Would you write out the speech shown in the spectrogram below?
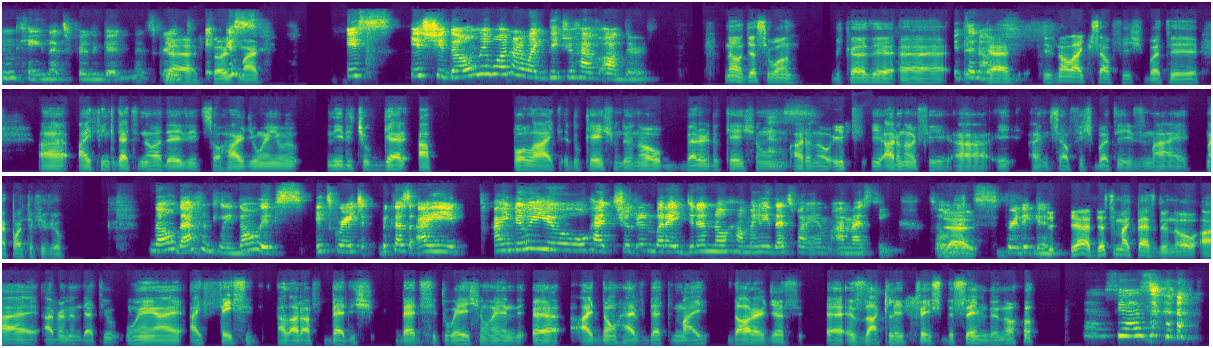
Okay, that's pretty good. That's great. Yeah, so is, smart. Is is she the only one, or like did you have others? No, just one because uh, it's enough. yeah, it's not like selfish, but uh, uh, I think that nowadays it's so hard when you need to get up polite education do you know better education yes. i don't know if i don't know if uh, i'm selfish but it's my my point of view no definitely no it's it's great because i I knew you had children, but I didn't know how many. That's why I'm, I'm asking. So Yeah. that's pretty good. Yeah, just my past, you know, I I remember that you- when I I faced a lot of bad bad situation, and uh, I don't have that. My daughter just uh, exactly faced the same, you know. Yes, yes.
